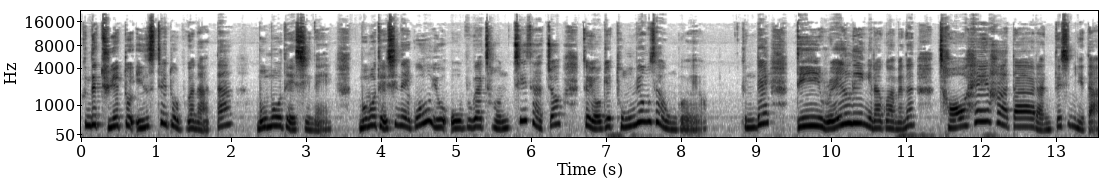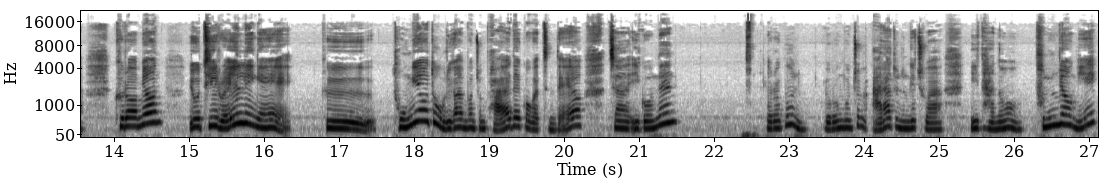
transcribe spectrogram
근데 뒤에 또 instead of가 나왔다? 뭐뭐 대신에. 뭐뭐 대신에고 요 of가 전치사죠? 그래서 여기에 동명사 온 거예요. 근데 derailing이라고 하면은 저해하다라는 뜻입니다. 그러면 요 derailing의 그 동의어도 우리가 한번 좀 봐야 될 것 같은데요. 자, 이거는 여러분, 요런 건 좀 알아두는 게 좋아. 이 단어 분명히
